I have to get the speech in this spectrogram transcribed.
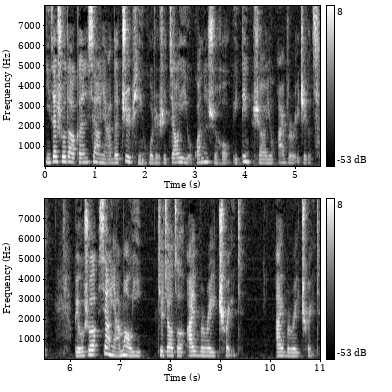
你在说到跟象牙的制品或者是交易有关的时候，一定是要用 ivory 这个词。比如说象牙贸易就叫做 ivory trade，ivory trade。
